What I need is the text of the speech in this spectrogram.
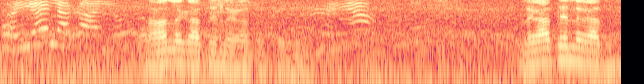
भैया लगा लो। हाँ लगाते हैं लगाते हैं चलो लगाते हैं लगाते हैं।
